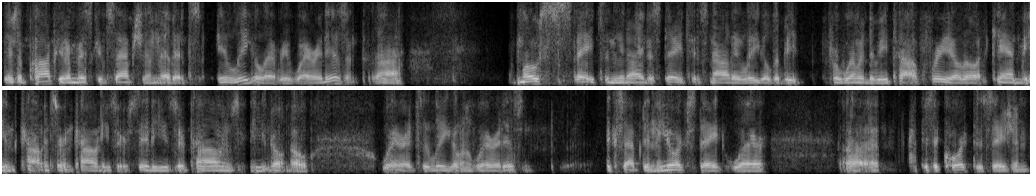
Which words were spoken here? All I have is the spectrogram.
there's a popular misconception that it's illegal everywhere. It isn't. Uh, most states in the United States, it's not illegal to be for women to be top free, although it can be in certain counties or cities or towns. You don't know where it's illegal and where it isn't, except in New York State, where uh, there's a court decision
